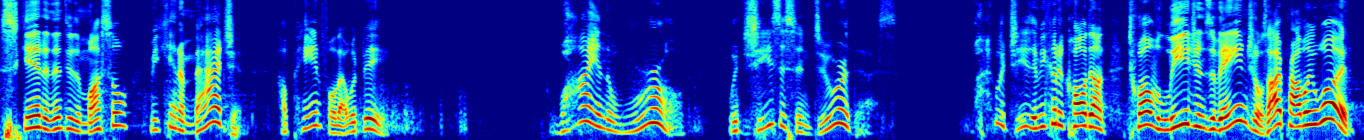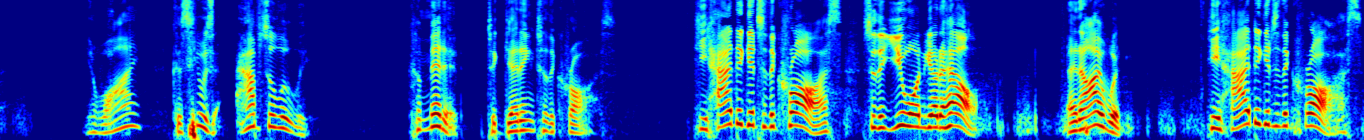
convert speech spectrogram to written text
skin and then through the muscle. I mean, you can't imagine how painful that would be why in the world would Jesus endure this? Why would Jesus? I mean, he could have called down 12 legions of angels. I probably would. You know why? Because he was absolutely committed to getting to the cross. He had to get to the cross so that you wouldn't go to hell, and I wouldn't. He had to get to the cross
